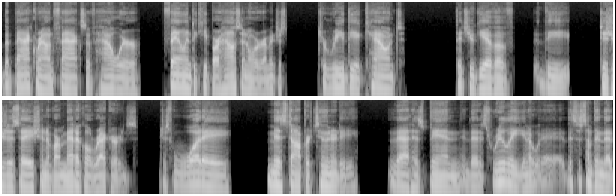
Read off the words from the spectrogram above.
the background facts of how we're failing to keep our house in order. I mean, just to read the account that you give of the digitization of our medical records just what a missed opportunity that has been that it's really you know eh, this is something that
